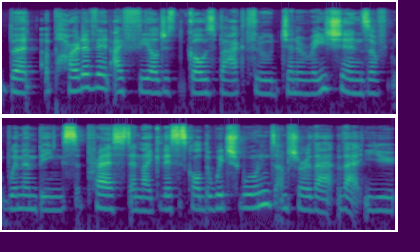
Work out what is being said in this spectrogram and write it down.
But a part of it, I feel, just goes back through generations of women being suppressed, and like this is called the witch wound. I'm sure that that you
